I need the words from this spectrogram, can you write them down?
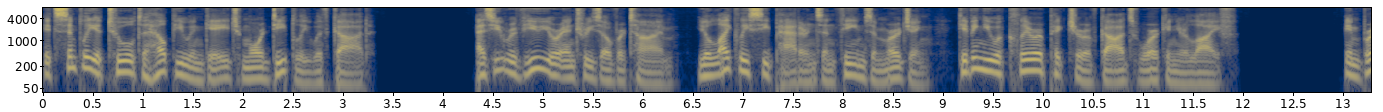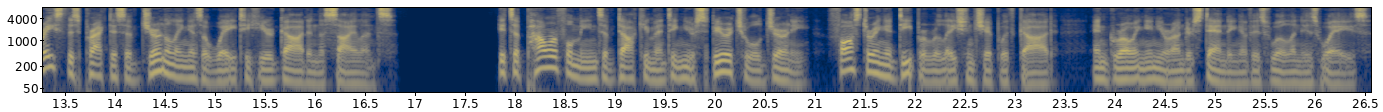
It's simply a tool to help you engage more deeply with God. As you review your entries over time, you'll likely see patterns and themes emerging, giving you a clearer picture of God's work in your life. Embrace this practice of journaling as a way to hear God in the silence. It's a powerful means of documenting your spiritual journey, fostering a deeper relationship with God, and growing in your understanding of His will and His ways.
